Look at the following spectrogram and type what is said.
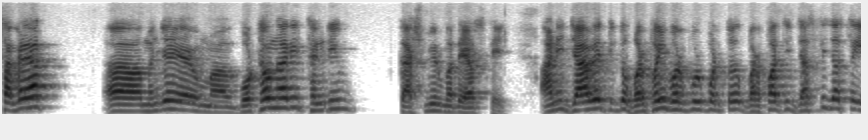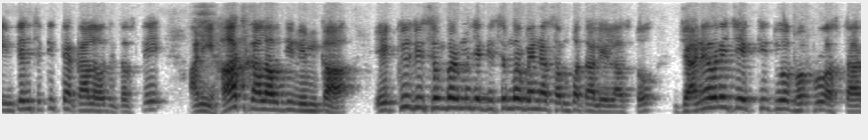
सगळ्यात म्हणजे गोठवणारी थंडी काश्मीरमध्ये असते. आणि ज्यावेळेस तिथं बर्फही भरपूर पडतं बर्फाची जास्तीत जास्त इंटेन्सिटी त्या कालावधीत असते. आणि हाच कालावधी नेमका एकवीस डिसेंबर म्हणजे डिसेंबर महिना संपत आलेला असतो. जानेवारीचे एकतीस दिवस भरपूर असतात.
